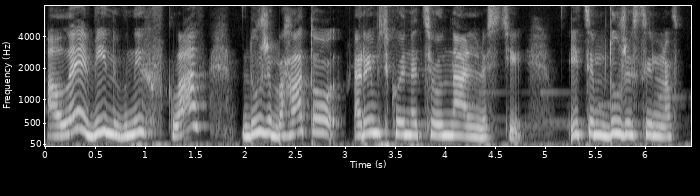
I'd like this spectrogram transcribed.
але він в них вклав дуже багато римської національності, і цим дуже сильно впливав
